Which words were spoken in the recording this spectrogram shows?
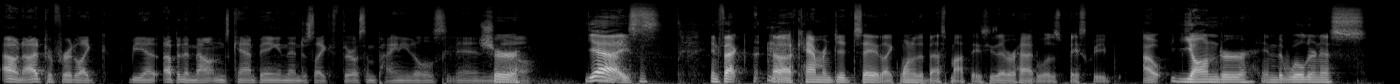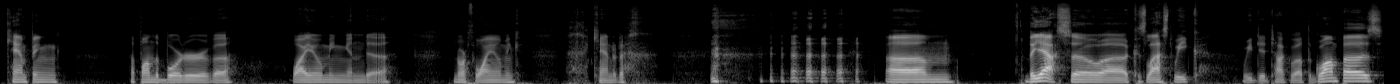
I don't know. I'd prefer to like be up in the mountains camping, and then just like throw some pine needles in. you Sure. know. Yeah, Nice. In fact, uh, Cameron did say like one of the best mates he's ever had was basically out yonder in the wilderness camping up on the border of uh, Wyoming and uh, North Wyoming, Canada. Um, but yeah, so because last week we did talk about the guampas,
